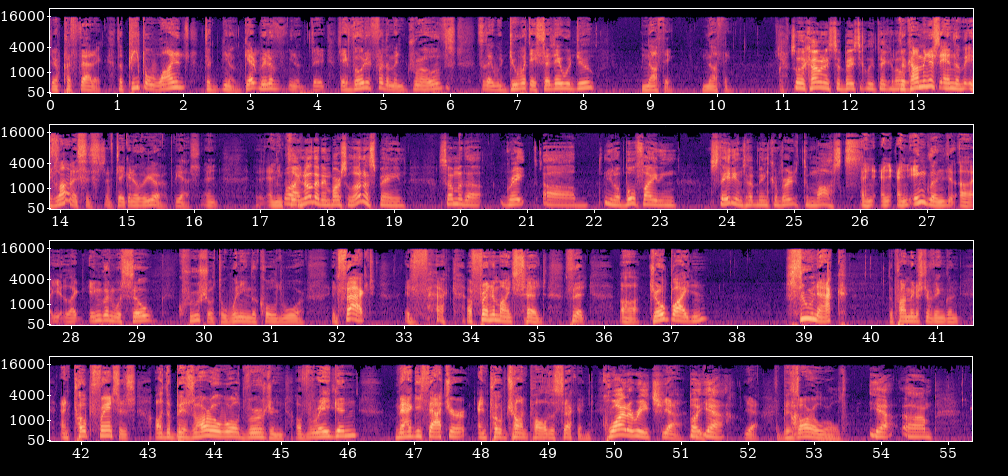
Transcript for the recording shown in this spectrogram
They're pathetic. The people wanted to, you know, get rid of, you know, they they voted for them in droves, so they would do what they said they would do. Nothing, nothing. So the communists have basically taken over. The communists and the Islamists have taken over Europe. Yes, and and well, I know that in Barcelona, Spain, some of the great, uh, you know, bullfighting stadiums have been converted to mosques. and and and England, uh, like England, was so crucial to winning the Cold War. In fact, in fact, a friend of mine said that uh, Joe Biden, Sunak, the Prime Minister of England, and Pope Francis are the bizarro world version of Reagan, Maggie Thatcher, and Pope John Paul II. Quite a reach. Yeah, But yeah, yeah, the bizarro world. yeah. Um,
